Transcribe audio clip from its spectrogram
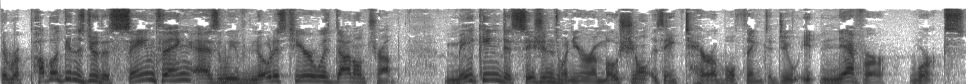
the Republicans do the same thing as we've noticed here with Donald Trump. Making decisions when you're emotional is a terrible thing to do. It never works.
